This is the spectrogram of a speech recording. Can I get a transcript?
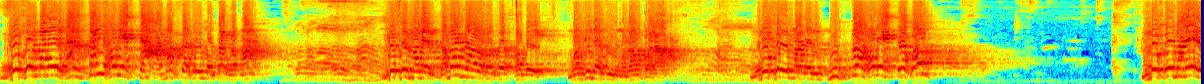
মুসলমানের রাজধানী হবে একটা, আমার কাছে মুসলমানের গভর্নর হবে মদিনাতুল মুনাফারা মুসলমানের মুদ্রা হবে একরকম মুসলমানের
